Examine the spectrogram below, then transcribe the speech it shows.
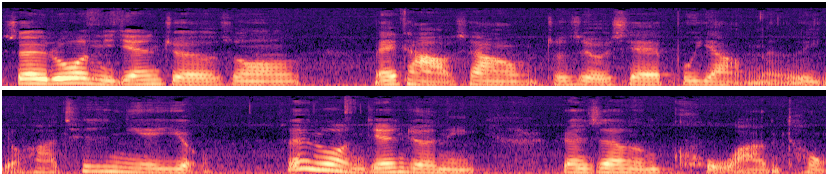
所以，如果你今天觉得说 Meta 好像就是有一些不一样能力的话，其实你也有。所以，如果你今天觉得你人生很苦啊、很痛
